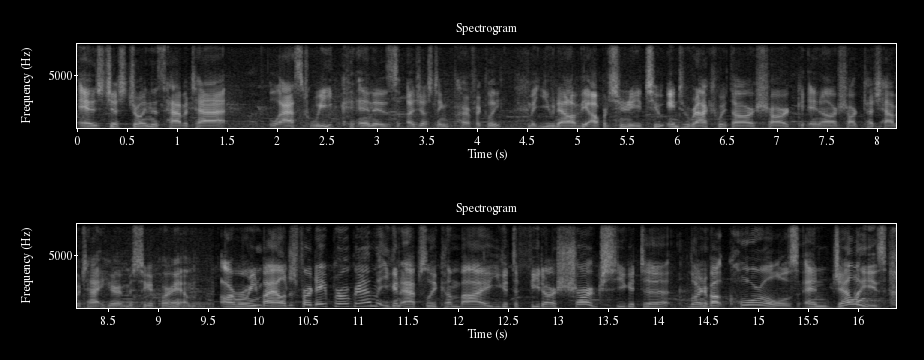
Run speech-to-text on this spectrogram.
It has just joined this habitat last week and is adjusting perfectly. But you now have the opportunity to interact with our shark in our Shark Touch habitat here at Mystic Aquarium. Our Marine Biologist for a Day program, you can absolutely come by. You get to feed our sharks. You get to learn about corals and jellies.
